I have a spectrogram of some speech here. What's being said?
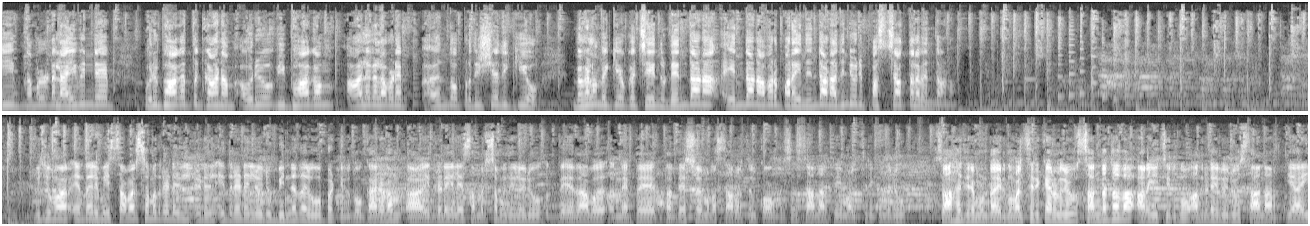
ഈ നമ്മളുടെ ലൈവിന്റെ ഒരു ഭാഗത്ത് കാണാം. ഒരു വിഭാഗം ആളുകൾ അവിടെ എന്തോ പ്രതിഷേധിക്കുകയോ ബഹളം വെക്കുകയോ ഒക്കെ ചെയ്യുന്നുണ്ട്. എന്താണ് എന്താണ് അവർ പറയുന്നത്? എന്താണ് അതിന്റെ ഒരു പശ്ചാത്തലം എന്താണ്? വിജുമാർ എന്തായാലും ഈ സമരസമിതിയുടെ ഇതിനിടയിൽ ഒരു ഭിന്നത രൂപപ്പെട്ടിരുന്നു. കാരണം ഇതിനിടയിലെ സമരസമിതിയിൽ ഒരു നേതാവ് നേരത്തെ തദ്ദേശ സ്വയംഭരണ സ്ഥാപനത്തിൽ കോൺഗ്രസ് സ്ഥാനാർത്ഥി മത്സരിക്കുന്ന ഒരു സാഹചര്യം ഉണ്ടായിരുന്നു. മത്സരിക്കാനുള്ള ഒരു സന്നദ്ധത അറിയിച്ചിരുന്നു. അതിനിടയിൽ ഒരു സ്ഥാനാർത്ഥിയായി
